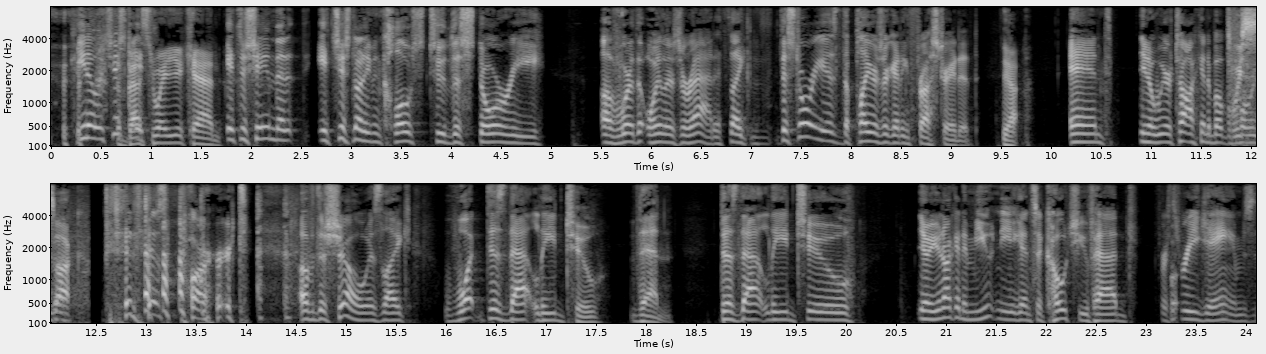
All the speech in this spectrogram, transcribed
You know, it's just the best way you can. it's a shame that it's just not even close to the story of where the Oilers are at. It's like the story is the players are getting frustrated. Yeah. And, you know, we were talking about before we, got to this part of the show is like, what does that lead to then? Does that lead to, you know, you're not going to mutiny against a coach you've had for three games,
